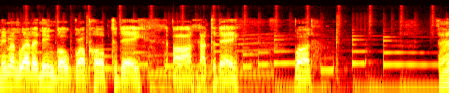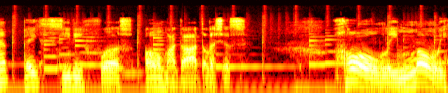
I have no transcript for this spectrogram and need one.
maybe I'm glad I didn't go Grubhub today. Uh, not today, but that baked ziti was oh my god delicious. Holy moly!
